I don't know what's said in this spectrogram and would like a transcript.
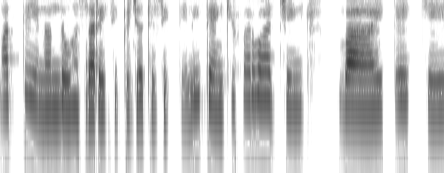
ಮತ್ತೆ ಇನ್ನೊಂದು ಹೊಸ ರೆಸಿಪಿ ಜೊತೆ ಸಿಗ್ತೀನಿ. Thank you for watching bye take care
